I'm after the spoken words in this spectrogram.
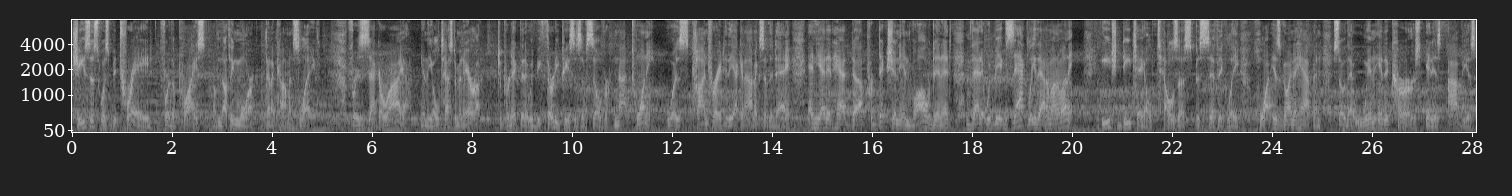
Jesus was betrayed for the price of nothing more than a common slave. For Zechariah in the Old Testament era, to predict that it would be 30 pieces of silver, not 20, was contrary to the economics of the day, and yet it had uh, a prediction involved in it that it would be exactly that amount of money. Each detail tells us specifically what is going to happen so that when it occurs, it is obvious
